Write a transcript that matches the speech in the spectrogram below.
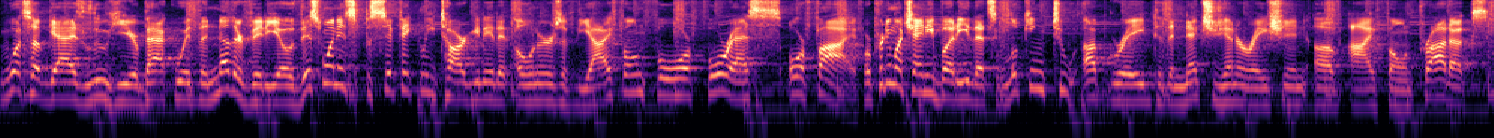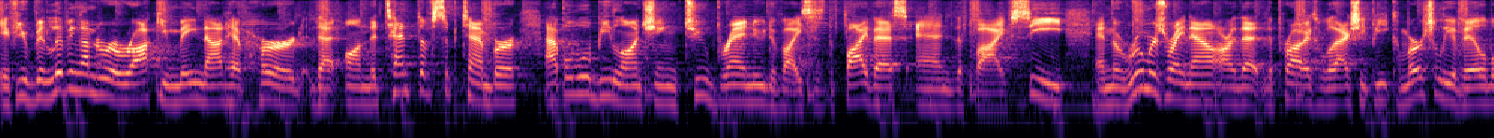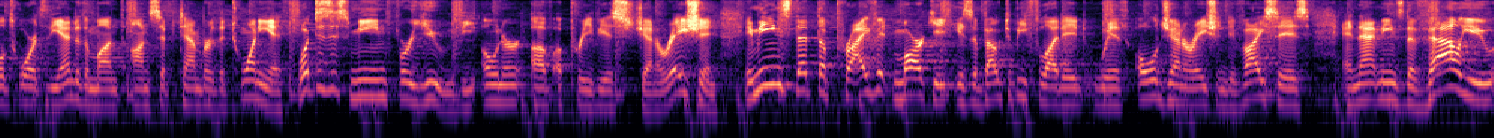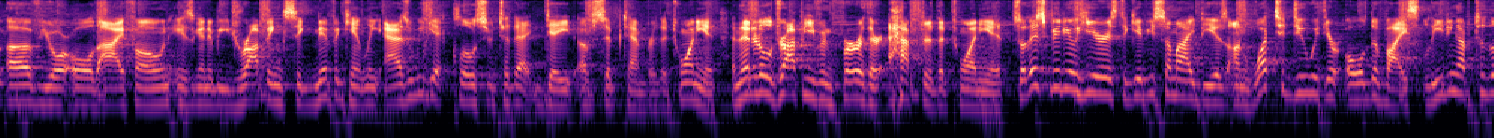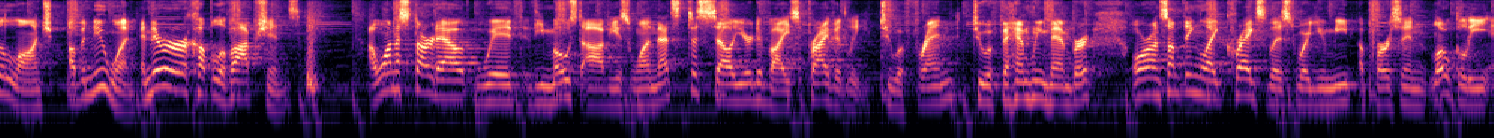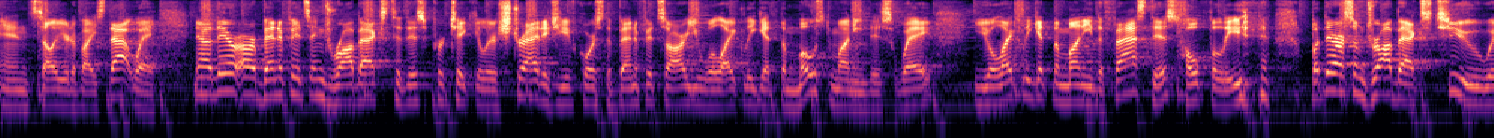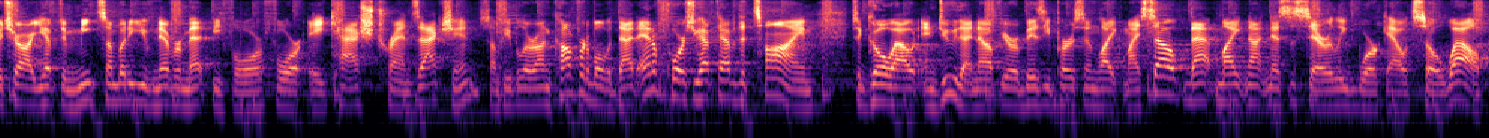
What's up guys, Lou here, back with another video. This one is specifically targeted at owners of the iPhone 4, 4S, or 5, or pretty much anybody that's looking to upgrade to the next generation of iPhone products. If you've been living under a rock, you may not have heard that on the 10th of September, Apple will be launching two brand new devices, the 5S and the 5C, and the rumors right now are that the products will actually be commercially available towards the end of the month on September the 20th. What does this mean for you, the owner of a previous previous generation. It means that the private market is about to be flooded with old generation devices, and that means the value of your old iPhone is going to be dropping significantly as we get closer to that date of September the 20th. And then it'll drop even further after the 20th. So this video here is to give you some ideas on what to do with your old device leading up to the launch of a new one. And there are a couple of options. I want to start out with the most obvious one, that's to sell your device privately to a friend, to a family member, or on something like Craigslist where you meet a person locally and sell your device that way. Now there are benefits and drawbacks to this particular strategy. Of course, the benefits are you will likely get the most money this way. You'll likely get the money the fastest, hopefully, but there are some drawbacks too, which are you have to meet somebody you've never met before for a cash transaction. Some people are uncomfortable with that. And of course, you have to have the time to go out and do that that. Now, if you're a busy person like myself, that might not necessarily work out so well.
